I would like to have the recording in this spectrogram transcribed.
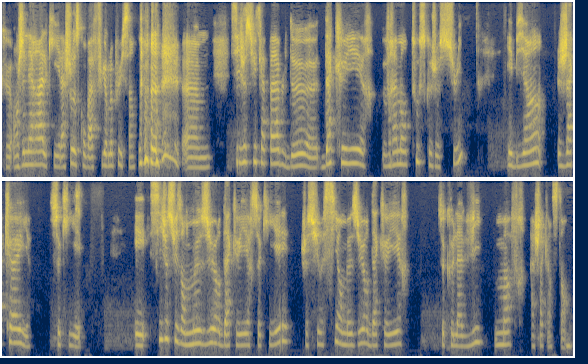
que, en général, qui est la chose qu'on va fuir le plus, hein. euh, si je suis capable de d'accueillir vraiment tout ce que je suis, eh bien, j'accueille ce qui est. Et si je suis en mesure d'accueillir ce qui est, je suis aussi en mesure d'accueillir ce que la vie m'offre à chaque instant.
